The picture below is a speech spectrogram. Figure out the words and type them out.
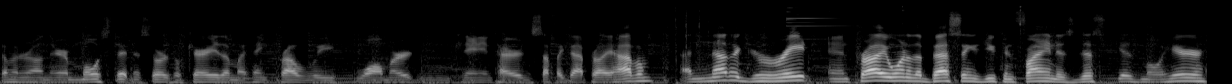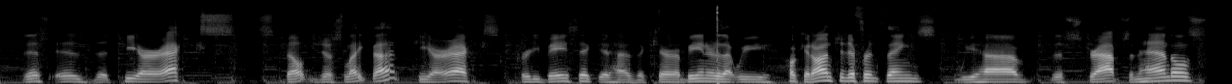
something around there. Most fitness stores will carry them. I think probably Walmart and Canadian Tire and stuff like that probably have them. Another great and probably one of the best things you can find is this gizmo here. This is the TRX, spelt just like that, TRX pretty basic. It has a carabiner that we hook it onto different things. We have the straps and handles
